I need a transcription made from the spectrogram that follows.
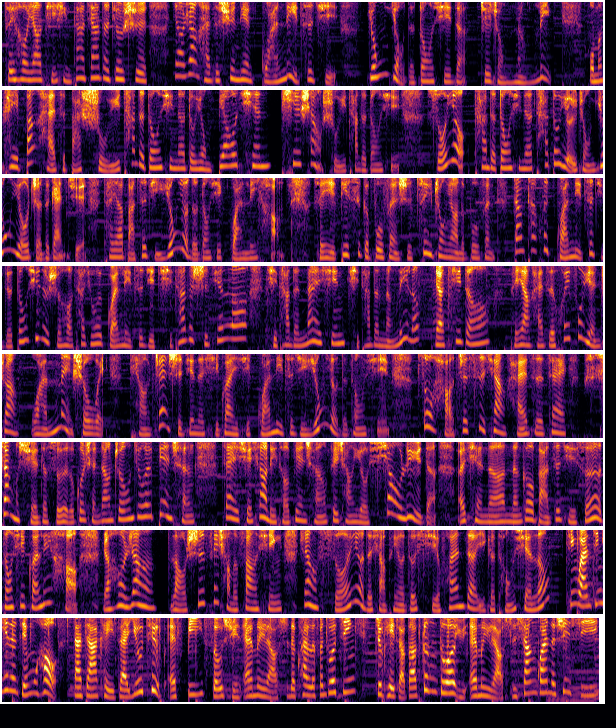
最后要提醒大家的就是，要让孩子训练管理自己。拥有的东西的这种能力，我们可以帮孩子把属于他的东西呢，都用标签贴上属于他的东西。所有他的东西呢，他都有一种拥有者的感觉，他要把自己拥有的东西管理好。所以第四个部分是最重要的部分。当他会管理自己的东西的时候，他就会管理自己其他的时间喽，其他的耐心，其他的能力喽。要记得哦，培养孩子恢复原状、完美收尾、挑战时间的习惯，以及管理自己拥有的东西，做好这四项，孩子在上学的所有的过程当中，就会变成在学校里头变成非常有效率的，而且呢，能够把自己所有东西管理好，然后让老师非常的放心，让所有的小朋友都喜欢的一个同学喽。听完今天的节目后，大家可以在 YouTube、FB 搜寻 Emily 老师的快乐分多金，就可以找到更多与 Emily 老师相关的讯息。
